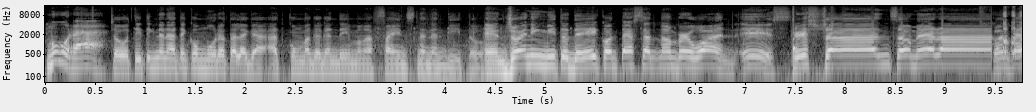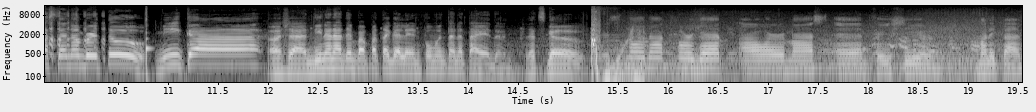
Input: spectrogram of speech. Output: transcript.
Mura. So, titignan natin kung mura talaga at kung magaganda yung mga finds na nandito. And joining me today, contestant number one is Christian Somera! Contestant number two, Mika! O siya, hindi na natin papatagalin. Pumunta na tayo doon. Let's go! No, not forget our mask and face shield. Baliktad.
